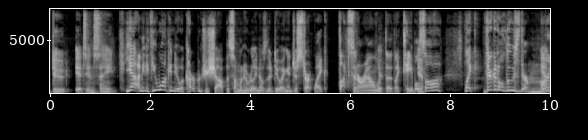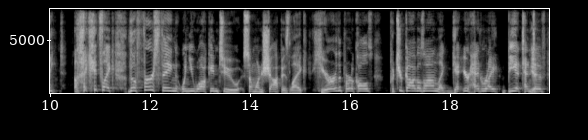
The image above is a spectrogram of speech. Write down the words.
Dude, it's insane. Yeah, I mean, if you walk into a carpentry shop with someone who really knows what they're doing and just start like futzing around with yeah. the like table yeah. saw, like they're going to lose their mind. Yeah. Like it's like the first thing when you walk into someone's shop is like, here are the protocols. Put your goggles on, like get your head right, be attentive. Yeah.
